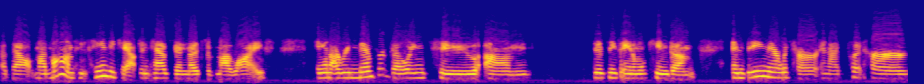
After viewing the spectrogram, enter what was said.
about my mom, who's handicapped and has been most of my life. And I remember going to um, Disney's Animal Kingdom and being there with her, and I put her,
